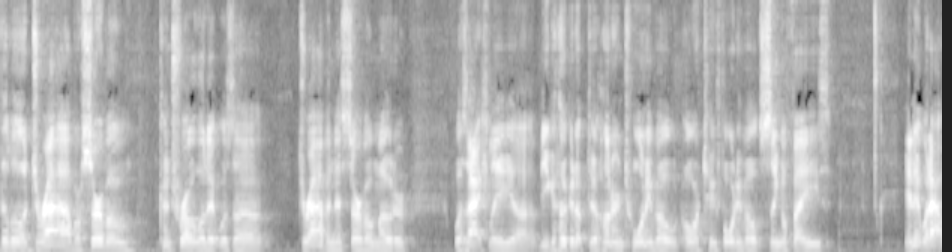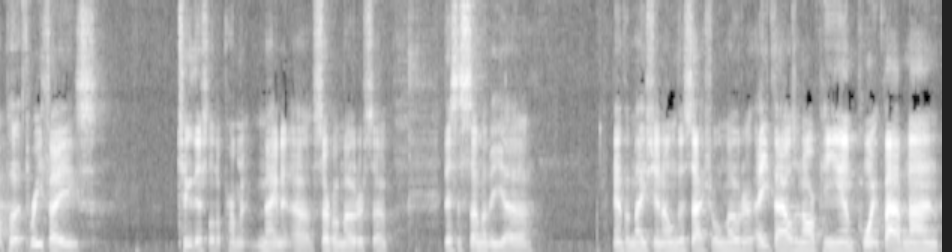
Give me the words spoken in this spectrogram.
the little drive or servo controller that was uh, driving this servo motor was actually, uh, you could hook it up to 120 volt or 240 volt single phase and it would output three phase to this little permanent magnet uh, servo motor. So this is some of the uh, information on this actual motor. 8,000 RPM 0.59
